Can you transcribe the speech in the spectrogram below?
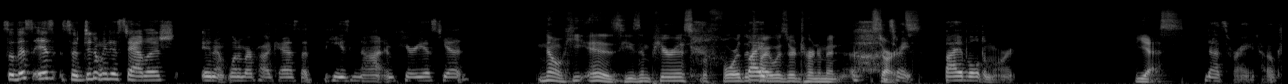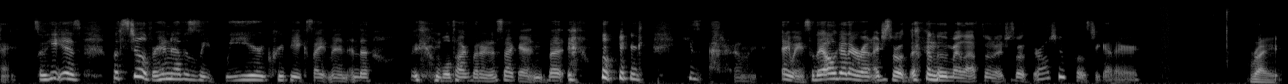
So this is so. Didn't we establish in one of our podcasts that he's not Imperious yet? No, he is. He's Imperious before the By- Triwizard Tournament starts. right. By Voldemort. Yes. That's right. Okay. So he is, but still, for him to have this like weird, creepy excitement, and the we'll talk about it in a second, but like he's I don't know. Anyway, so they all gather around. I just wrote, and then my last note, I just wrote, they're all too close together. Right.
